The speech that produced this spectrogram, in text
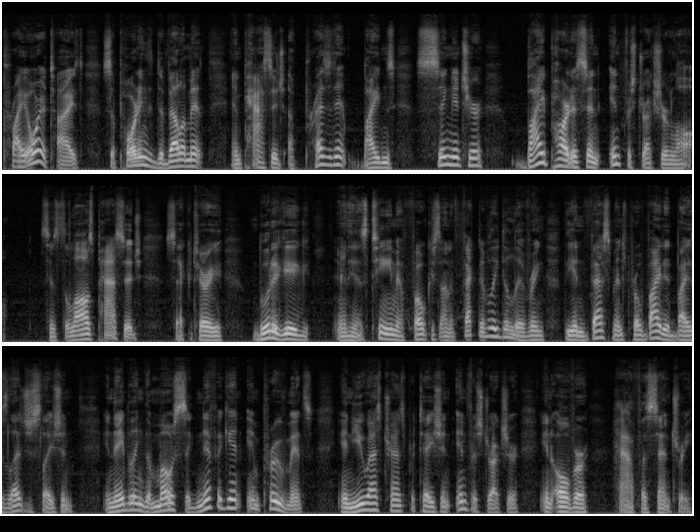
prioritized supporting the development and passage of President Biden's signature bipartisan infrastructure law. Since the law's passage, Secretary Buttigieg and his team have focused on effectively delivering the investments provided by his legislation, enabling the most significant improvements in U.S. transportation infrastructure in over half a century.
